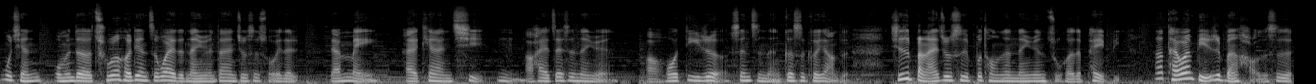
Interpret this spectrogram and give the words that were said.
目前我们的除了核电之外的能源，当然就是所谓的燃煤，还有天然气，嗯，啊，还有再生能源啊，或地热、生质能，各式各样的。其实本来就是不同的能源组合的配比。那台湾比日本好的是，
